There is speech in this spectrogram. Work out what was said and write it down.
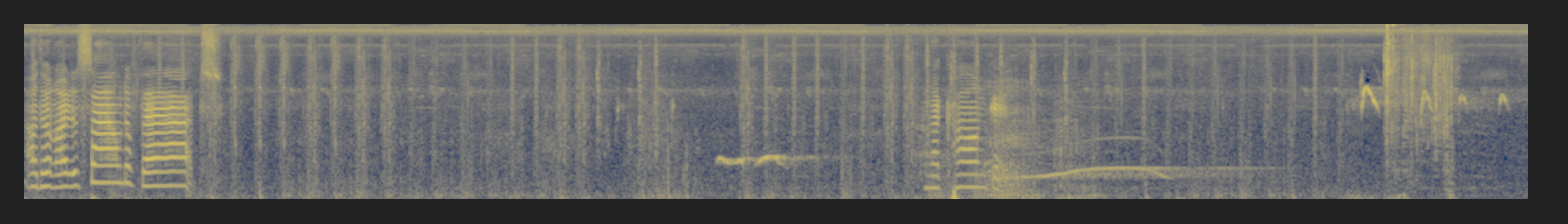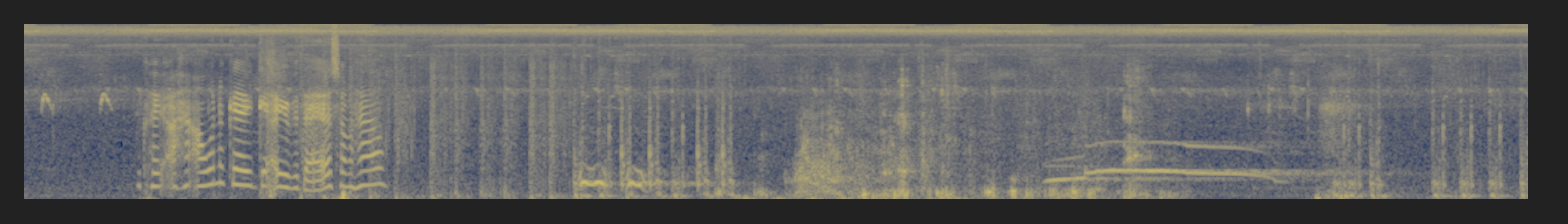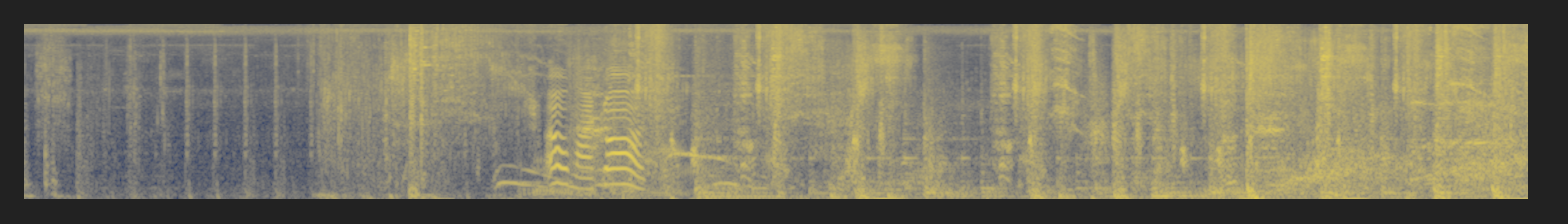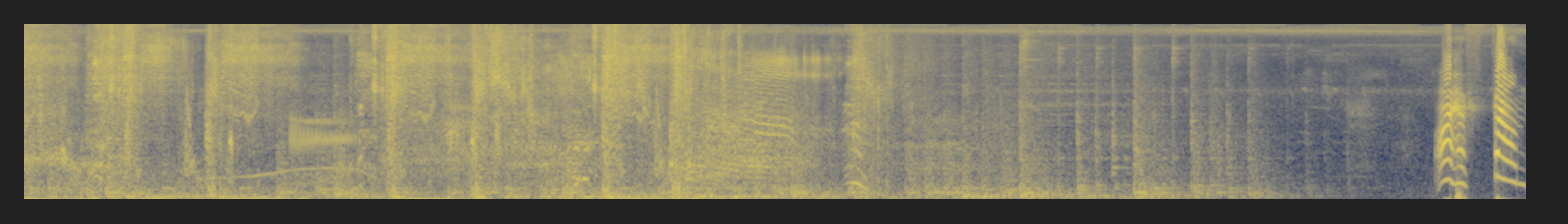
I don't like the sound of that. Okay, I, I want to go get over there somehow. Oh my god!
